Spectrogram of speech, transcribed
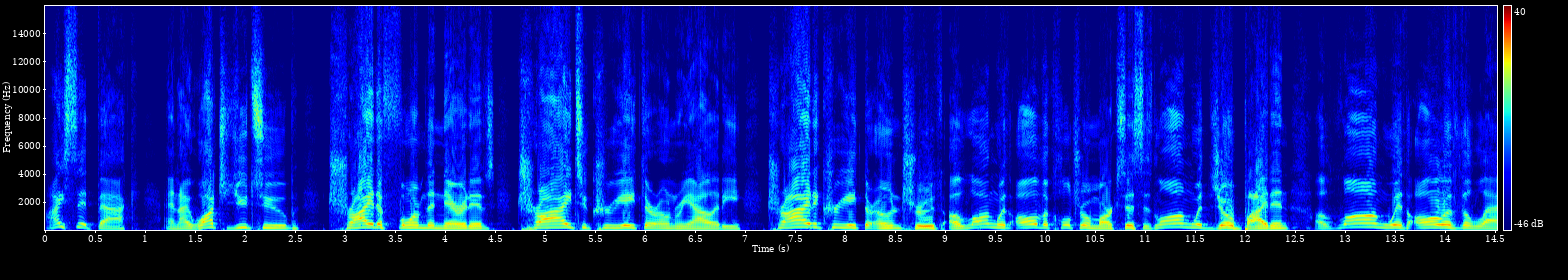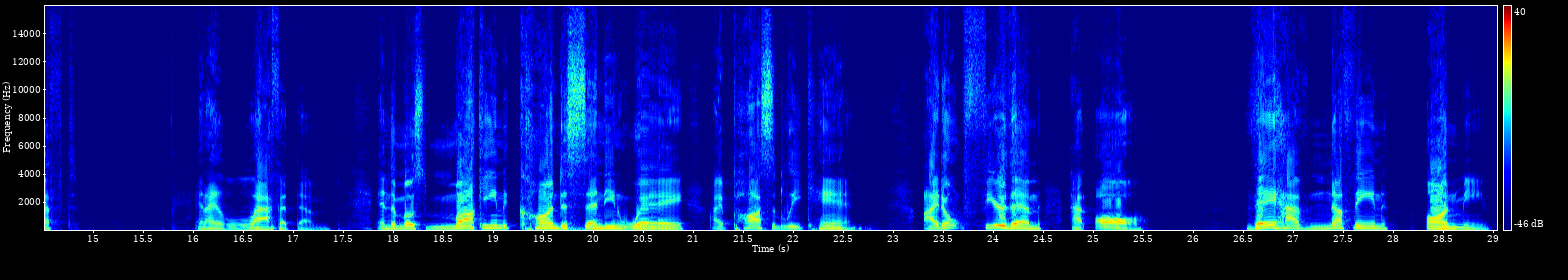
I sit back and I watch YouTube try to form the narratives, try to create their own reality, try to create their own truth, along with all the cultural Marxists, along with Joe Biden, along with all of the left. And I laugh at them in the most mocking, condescending way I possibly can. I don't fear them at all. They have nothing on me.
